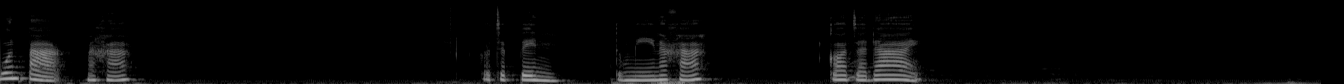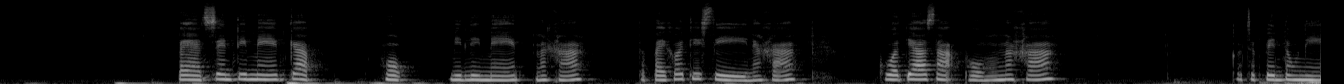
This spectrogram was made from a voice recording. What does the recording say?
บ้วนปากนะคะ ก็จะเป็นตรงนี้นะคะ ก็จะได้ 8เซนติเมตรกับ 6มิลลิเมตรนะคะ ต่อไปข้อที่ 4 นะคะ ขวดยาสระผมนะคะ ก็จะเป็นตรงนี้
